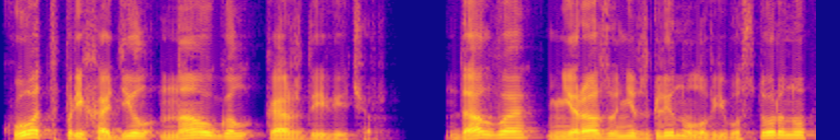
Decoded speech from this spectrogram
Кот приходил на угол каждый вечер. Далва ни разу не взглянула в его сторону,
